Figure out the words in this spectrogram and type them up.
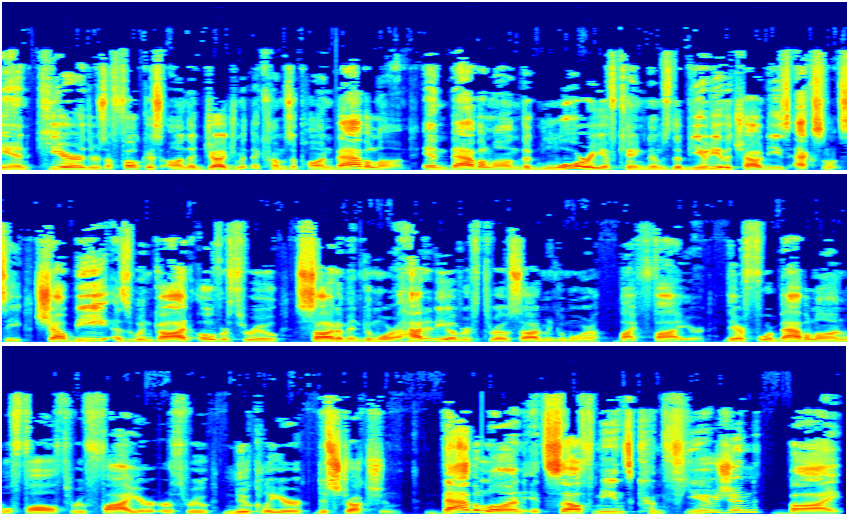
And here there's a focus on the judgment that comes upon Babylon. In Babylon, the glory of kingdoms, the beauty of the Chaldees' excellency shall be as when God overthrew Sodom and Gomorrah. How did he overthrow Sodom and Gomorrah? By fire. Therefore, Babylon will fall through fire or through nuclear destruction. Babylon itself means confusion by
